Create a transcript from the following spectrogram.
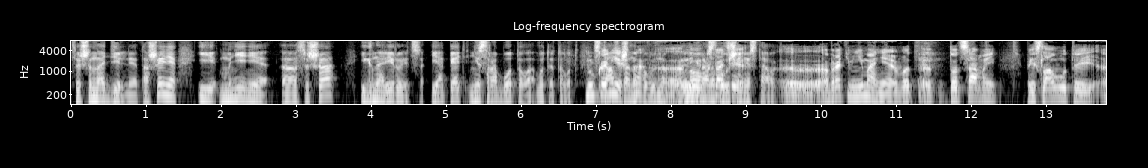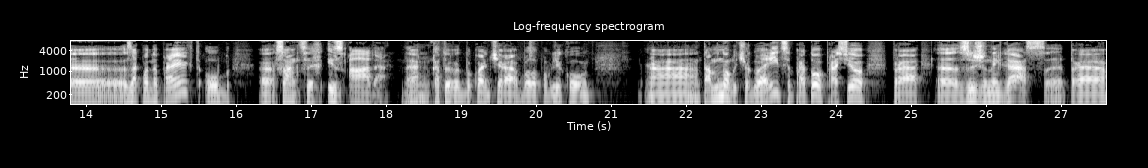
совершенно отдельные отношения, и мнение э, США игнорируется. И опять не сработала вот эта вот ну, ставка конечно. на, на, Но, игра кстати, на повышение ставок. Э, обратите внимание, вот э, тот самый пресловутый законопроект об Э, санкциях из ада, да, uh-huh. который вот буквально вчера был опубликован, а, там много чего говорится про то, про все, про сжиженный э, газ, э, про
